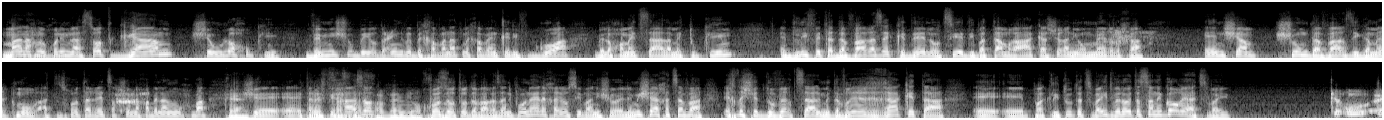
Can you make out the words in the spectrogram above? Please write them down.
מה אנחנו יכולים לעשות גם שהוא לא חוקי, ומישהו ביודעין ובכוונת מכוון כדי לפגוע בלוחמי צה"ל המתוקים, הדליף את הדבר הזה כדי להוציא את דיבתם רעה, כאשר אני אומר לך, אין שם שום דבר, זה ייגמר כמו, אתה זוכר את הרצח של מחבל הנוח'בה? כן. ש- אה, את הנפיחה רצח הזאת? מחבל נוח'בה. פה זה אותו דבר. אז אני פונה אליך, יוסי, ואני שואל, למי שייך הצבא? איך זה שדובר צה"ל מדברר רק את הפרקליטות הצבאית ולא את הסנגוריה הצבאית? תראו, אה,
